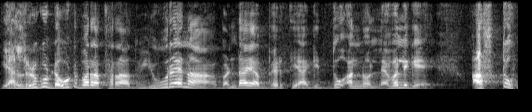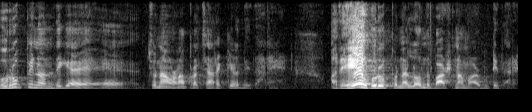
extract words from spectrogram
ಎಲ್ರಿಗೂ ಡೌಟ್ ಬರೋ ಥರ ಅದು. ಇವರೇನಾ ಬಂಡಾಯ ಅಭ್ಯರ್ಥಿಯಾಗಿದ್ದು ಅನ್ನೋ ಲೆವೆಲ್ಗೆ ಅಷ್ಟು ಹುರುಪಿನೊಂದಿಗೆ ಚುನಾವಣಾ ಪ್ರಚಾರಕ್ಕೆ ಇಳಿದಿದ್ದಾರೆ ಅದೇ ಹುರುಪಿನಲ್ಲಿ ಒಂದು ಭಾಷಣ ಮಾಡಿಬಿಟ್ಟಿದ್ದಾರೆ.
